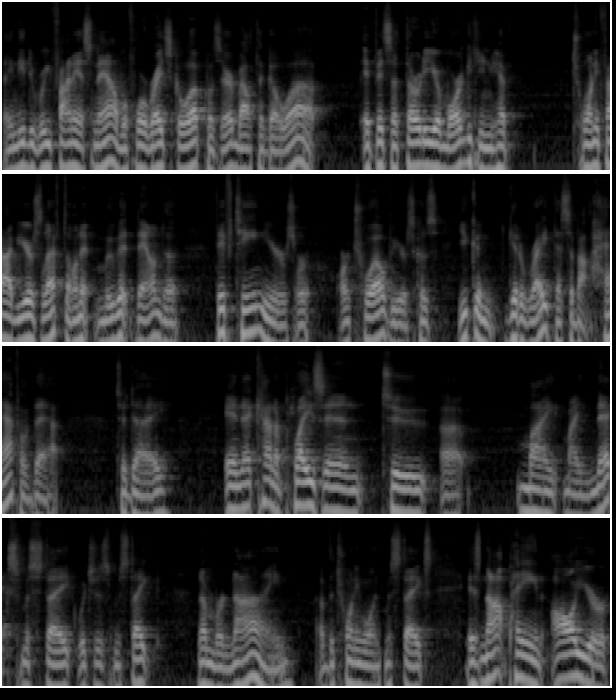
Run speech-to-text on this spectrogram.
they need to refinance now before rates go up because they're about to go up. If it's a 30 year mortgage and you have 25 years left on it, move it down to 15 years or, or 12 years because you can get a rate that's about half of that today. And that kind of plays into uh, my, my next mistake, which is mistake number nine of the 21 mistakes, is not paying all your,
